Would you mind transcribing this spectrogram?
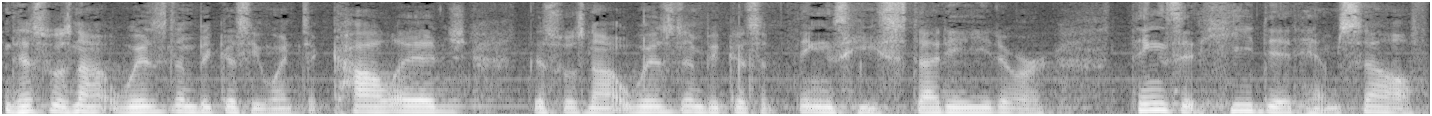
this was not wisdom because he went to college. This was not wisdom because of things he studied or things that he did himself.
